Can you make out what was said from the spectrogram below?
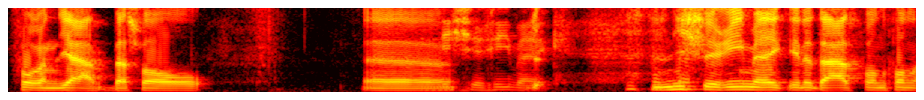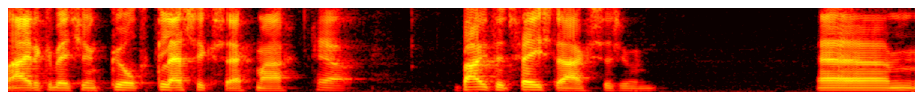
voor een ja, best wel Niche remake. niche remake inderdaad van, van eigenlijk een beetje een cult classic, zeg maar. Ja. Buiten het feestdagenseizoen. Ehm,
